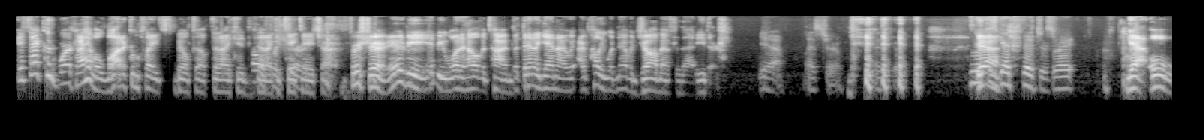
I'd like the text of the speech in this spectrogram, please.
if that could work, I have a lot of complaints built up that I could Oh, that I could take to. HR for sure. It would be it'd be one hell of a time. But then again, I I probably wouldn't have a job after that either. Yeah, that's true. That's true. Yeah. get stitches, right? Yeah. Oh,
